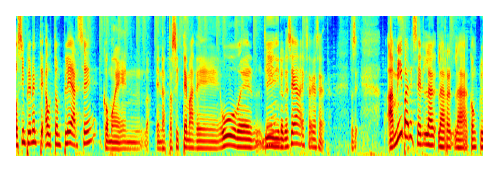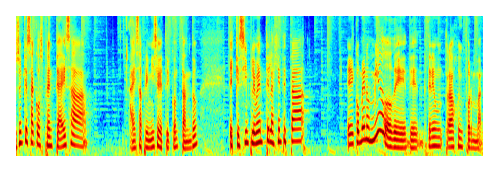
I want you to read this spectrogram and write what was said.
o simplemente autoemplearse, como en, en estos sistemas de Uber, Didi, lo que sea, etcétera, etcétera. Entonces, a mi parecer, la, la- la conclusión que saco frente a esa, a esa primicia que estoy contando es que simplemente la gente está eh, con menos miedo de, de- de tener un trabajo informal.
